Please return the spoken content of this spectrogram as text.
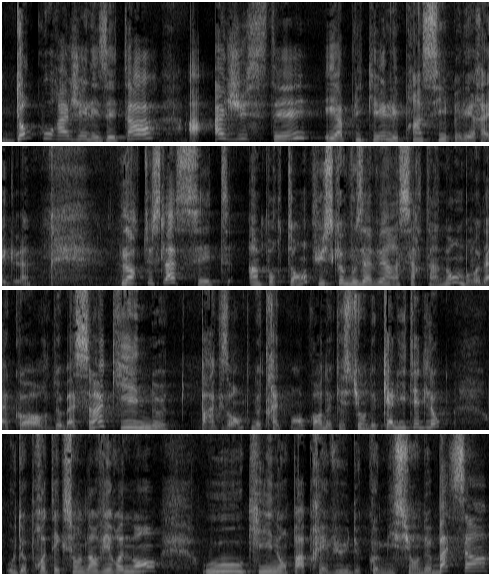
d'encourager les États à ajuster et appliquer les principes et les règles. Alors tout cela c'est important puisque vous avez un certain nombre d'accords de bassin qui ne, par exemple, ne traitent pas encore de questions de qualité de l'eau ou de protection de l'environnement, ou qui n'ont pas prévu de commission de bassin,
